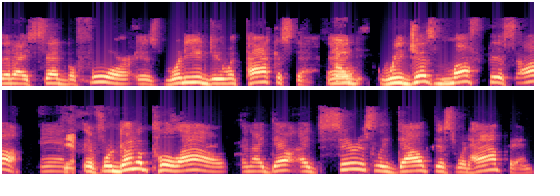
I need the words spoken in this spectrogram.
that I said before is what do you do with Pakistan? Oh. And oh. we just muffed this up. And yeah. if we're going to pull out, and I doubt, I seriously doubt this would happen,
